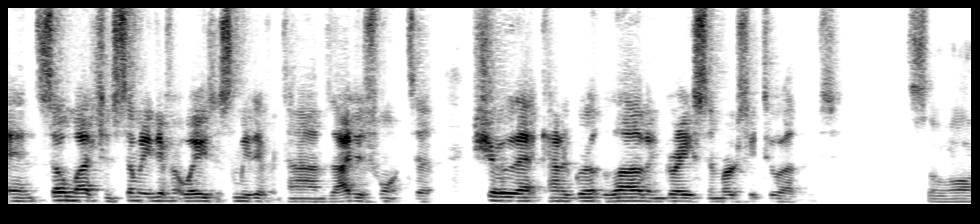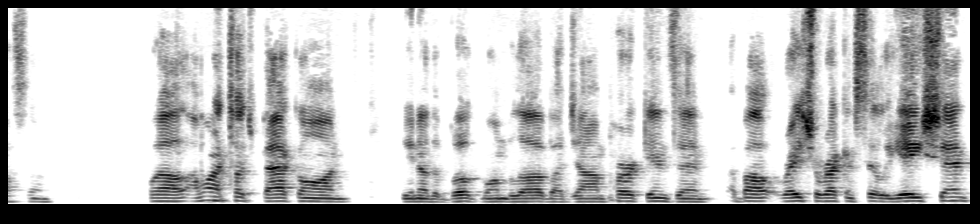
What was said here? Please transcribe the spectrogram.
and so much in so many different ways at so many different times. I just want to show that kind of love and grace and mercy to others. So awesome. Well, I want to touch back on you know the book One Blood by John Perkins and about racial reconciliation.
